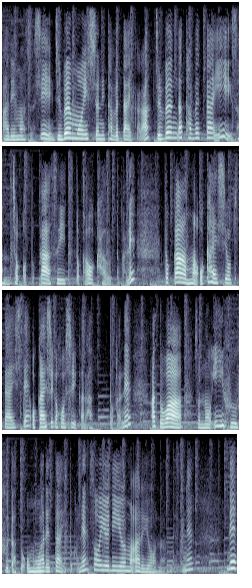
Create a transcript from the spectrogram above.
ありますし自分も一緒に食べたいから自分が食べたいそのチョコとかスイーツとかを買うとかね。とか、まあ、お返しを期待してお返しが欲しいからとかね。あとはそのいい夫婦だと思われたいとかね。そういう理由もあるようなんですね。で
